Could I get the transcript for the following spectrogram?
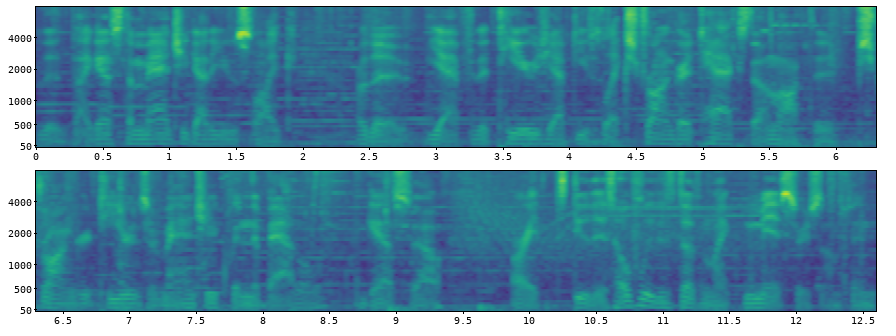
the. I guess the match you gotta use like or the yeah for the tiers you have to use like stronger attacks to unlock the stronger tiers of magic in the battle I guess so all right let's do this hopefully this doesn't like miss or something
